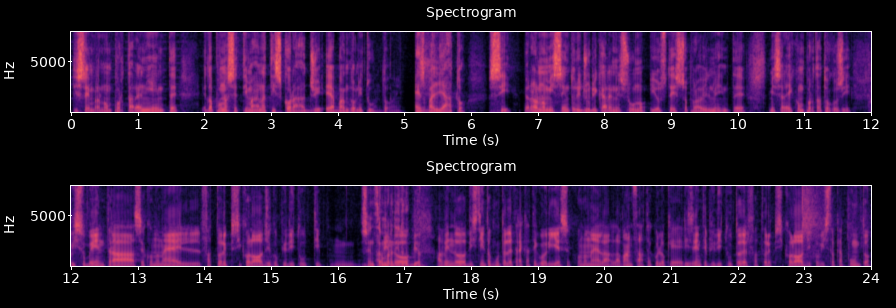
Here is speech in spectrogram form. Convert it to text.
ti sembra non portare a niente e dopo una settimana ti scoraggi e abbandoni tutto. Abbandoni. È sbagliato, sì, però non mi sento di giudicare nessuno, io stesso probabilmente mi sarei comportato così. Qui subentra secondo me il fattore psicologico più di tutti. Mm, Senza avendo, ombra di dubbio. Avendo distinto appunto le tre categorie, secondo me la, l'avanzata è quello che risente più di tutto del fattore psicologico, visto che appunto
